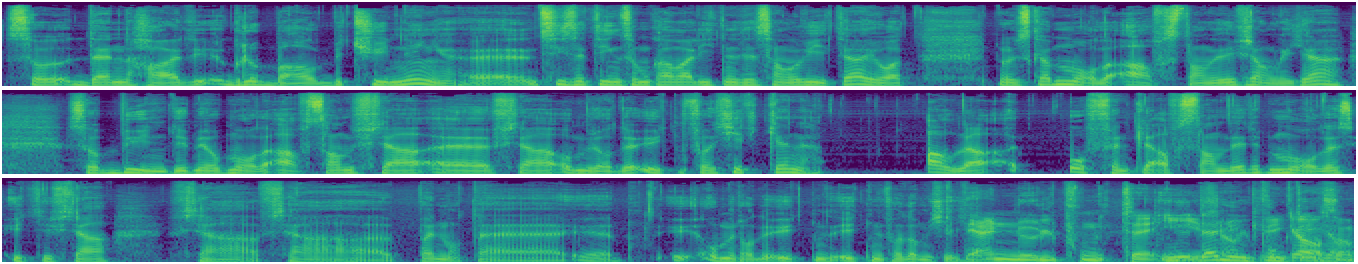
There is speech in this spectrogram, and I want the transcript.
Så den har global betydning. En siste ting som kan være litt interessant å vite, er jo at når du skal måle avstander i Frankrike, så begynner du med å måle avstand fra, eh, fra området utenfor kirken. Alle offentlige avstander måles ut fra, fra, fra, på en måte eh, området uten, utenfor domkirken. Det er nullpunktet i Frankrike? Altså.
